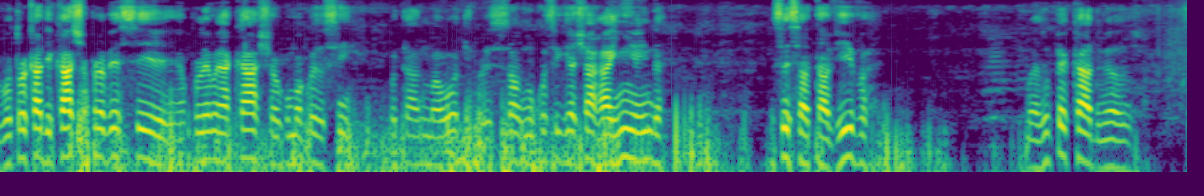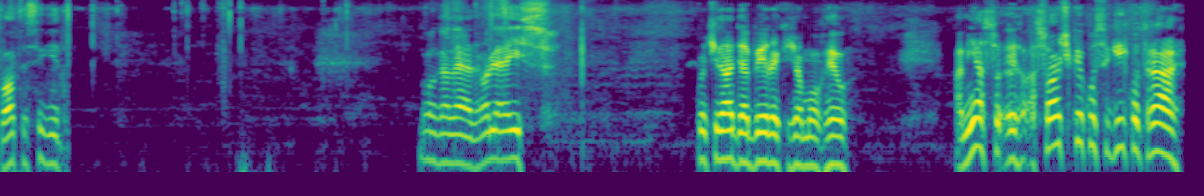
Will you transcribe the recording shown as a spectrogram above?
Eu vou trocar de caixa para ver se o problema é a caixa, alguma coisa assim. Botar numa outra, ver se só não consegui achar a rainha ainda. Não sei se ela está viva. Mas um pecado mesmo. Volta em seguida. Bom galera, olha isso. Quantidade de abelha que já morreu. A minha a sorte que eu consegui encontrar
